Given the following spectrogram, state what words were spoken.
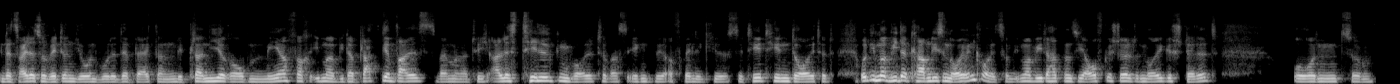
in der Zeit der Sowjetunion wurde der Berg dann mit Planierrauben mehrfach immer wieder plattgewalzt, weil man natürlich alles tilgen wollte, was irgendwie auf Religiosität hindeutet. Und immer wieder kamen diese neuen Kreuze und immer wieder hat man sie aufgestellt und neu gestellt. Und ähm,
